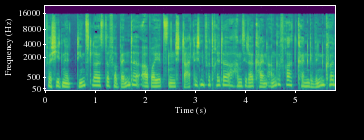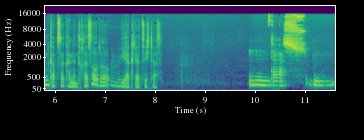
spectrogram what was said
verschiedene Dienstleister, Verbände, aber jetzt einen staatlichen Vertreter, haben Sie da keinen angefragt, keinen gewinnen können? Gab es da kein Interesse oder wie erklärt sich das? Das mm,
